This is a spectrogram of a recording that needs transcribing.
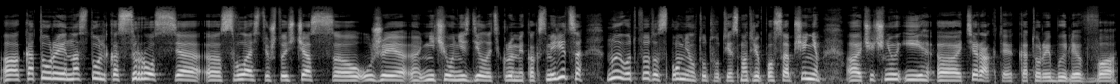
который настолько сросся с властью, что сейчас уже ничего ничего не сделать, кроме как смириться. Ну и вот кто-то вспомнил, тут вот я смотрю по сообщениям, а, Чечню и а, теракты, которые были в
